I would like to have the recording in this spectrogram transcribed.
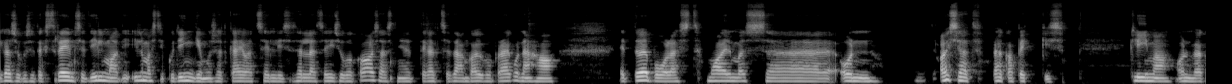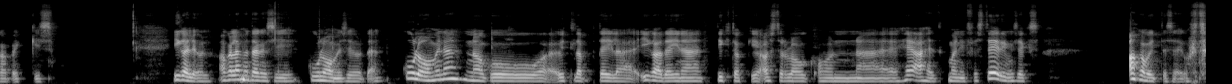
igasugused ekstreemsed ilmad, ilmastikutingimused käivad sellise, selle seisuga kaasas, nii et tegelikult seda on ka juba praegu näha. et tõepoolest maailmas äh, on asjad väga pekkis, kliima on väga pekkis igal juhul, aga lähme tagasi kuu loomise juurde. kuu loomine, nagu ütleb teile iga teine Tiktoki astroloog, on äh, hea hetk manifesteerimiseks. Aga mitte seekord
